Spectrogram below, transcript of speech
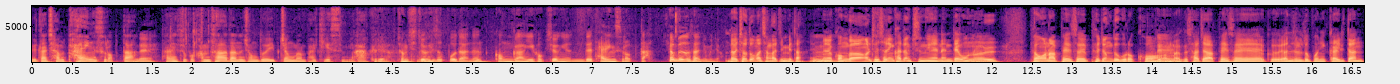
일단 참 다행스럽다. 네. 다행스럽고 감사하다는 정도의 입장만 밝히겠습니다. 아, 그래요. 정치적 해석보다는 건강이 걱정이었는데 다행스럽다. 현 변호사님은요? 네, 저도 마찬가지입니다. 음. 건강을 되찾는 가장 중요했는데 오늘 음. 병원 앞에서 의 표정도 그렇고 네. 아마 그 사자 앞에서의 그 연설도 보니까 일단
